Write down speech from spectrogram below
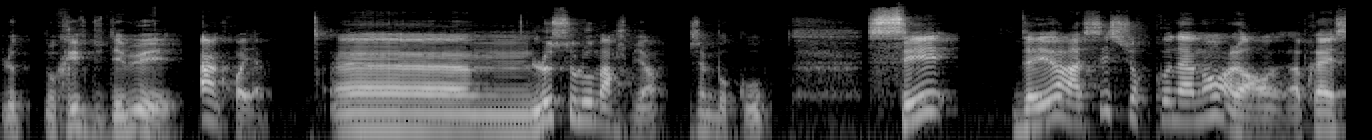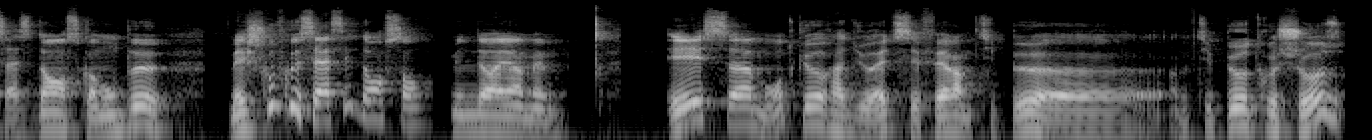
Le riff du début est incroyable. Euh, le solo marche bien, j'aime beaucoup. C'est d'ailleurs assez surprenamment, alors après ça se danse comme on peut, mais je trouve que c'est assez dansant, mine de rien même. Et ça montre que Radiohead sait faire un petit peu, euh, un petit peu autre chose.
